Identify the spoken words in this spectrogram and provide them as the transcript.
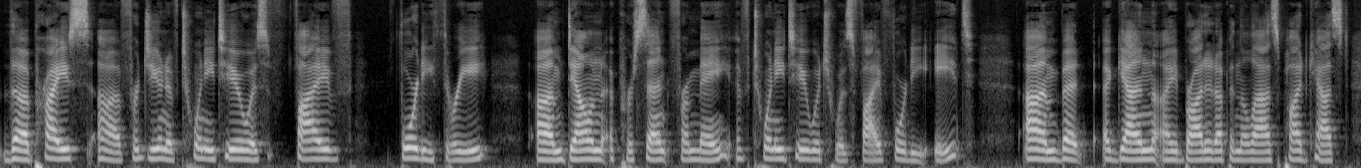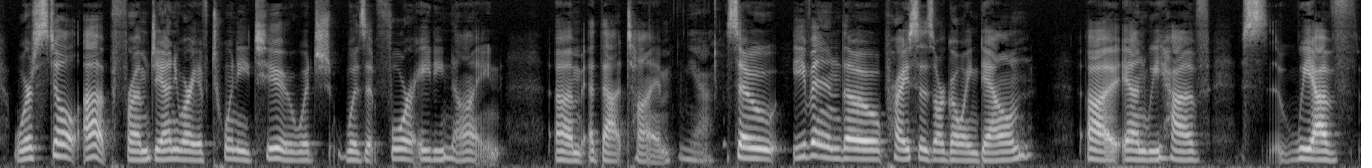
The price uh, for June of 22 was 543 um, down a percent from May of 22, which was 548. Um, but again, I brought it up in the last podcast. We're still up from January of 22, which was at 489 um, at that time. Yeah. So even though prices are going down, uh, and we have we have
